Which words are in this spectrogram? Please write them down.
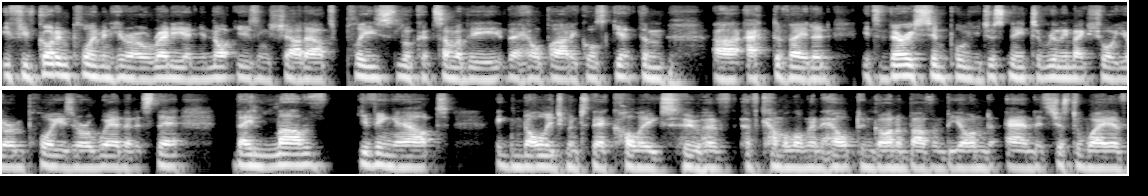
If you've got Employment Hero already and you're not using shout outs, please look at some of the the help articles, get them uh, activated. It's very simple. You just need to really make sure your employees are aware that it's there. They love giving out acknowledgement to their colleagues who have have come along and helped and gone above and beyond and it's just a way of,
